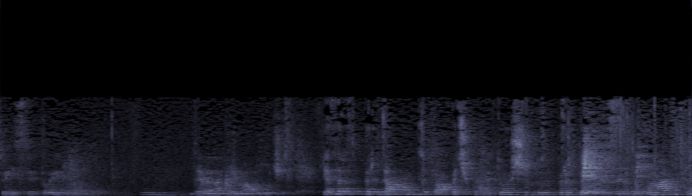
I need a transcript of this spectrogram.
свої світлини, де вона приймала участь. Я зараз передам вам цю папочку для того, щоб ви передивилися документи.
